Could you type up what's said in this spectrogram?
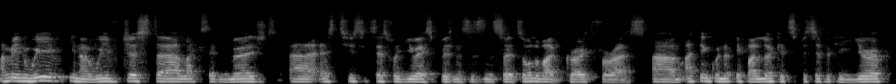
I mean, we've you know we've just uh, like I said merged uh, as two successful US businesses, and so it's all about growth for us. Um, I think when if I look at specifically Europe,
